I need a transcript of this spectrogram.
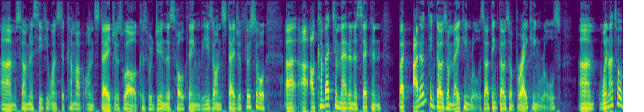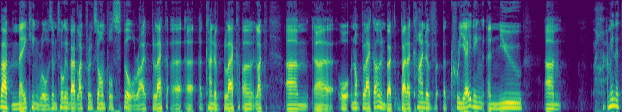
Um, so I'm going to see if he wants to come up on stage as well because we're doing this whole thing. He's on stage. First of all, uh, I'll come back to Matt in a second, but I don't think those are making rules. I think those are breaking rules. Um, when I talk about making rules, I'm talking about like, for example, spill, right? Black, uh, uh, a kind of black owned, like, um, uh, or not black owned, but but a kind of uh, creating a new. Um, I mean, it,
